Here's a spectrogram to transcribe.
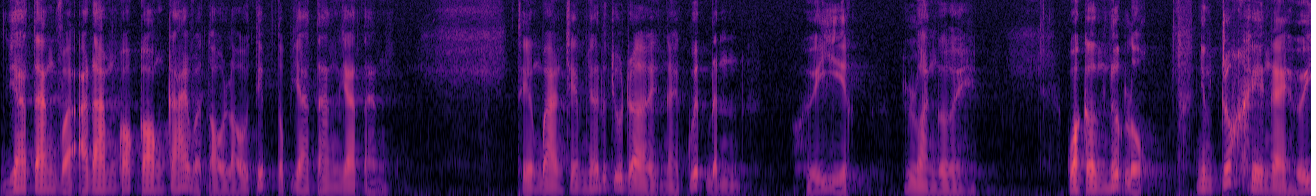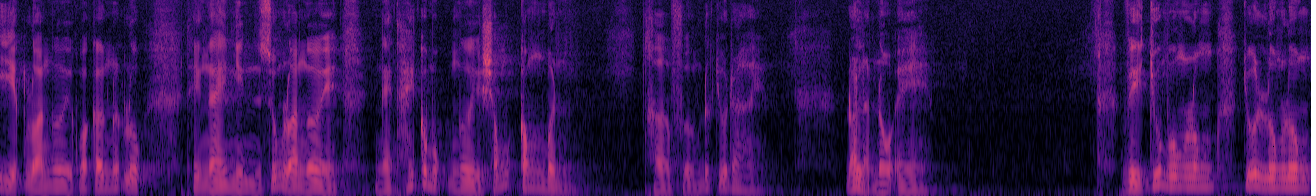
Gia tăng và Adam có con cái và tội lỗi tiếp tục gia tăng gia tăng. Thì ông bà, anh chị em nhớ Đức Chúa Trời, Ngài quyết định hủy diệt loài người qua cơn nước lụt nhưng trước khi Ngài hủy diệt loài người qua cơn nước lụt thì Ngài nhìn xuống loài người, Ngài thấy có một người sống công bình, thờ phượng Đức Chúa Trời. Đó là Noe vì Chúa luôn luôn, Chúa luôn luôn,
